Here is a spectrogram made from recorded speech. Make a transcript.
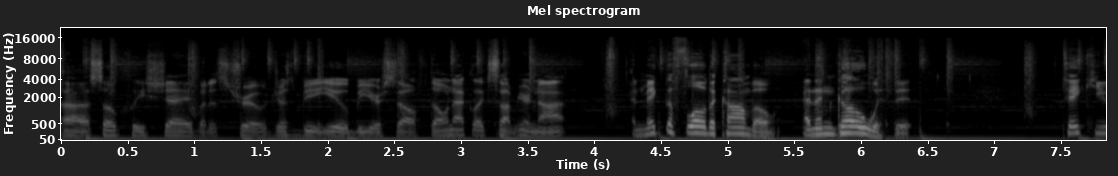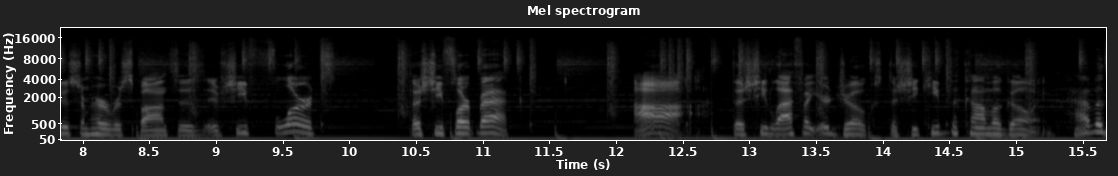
uh, so cliche, but it's true. Just be you, be yourself. Don't act like something you're not, and make the flow the convo, and then go with it. Take cues from her responses. If she flirts, does she flirt back? Ah, does she laugh at your jokes? Does she keep the convo going? Have a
